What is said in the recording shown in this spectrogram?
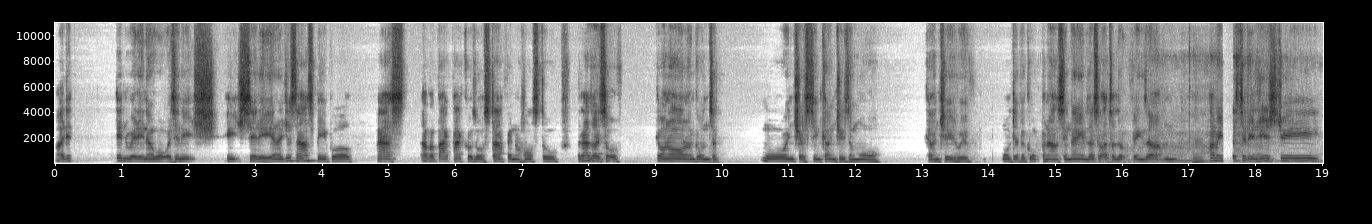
I did, didn't really know what was in each each city, and I just asked people, asked other backpackers or staff in the hostel. But as I sort of gone on and gone to more interesting countries and more countries with more difficult pronouncing names, I sort of had to look things up. And I'm interested in history,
